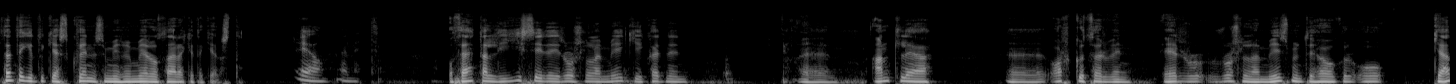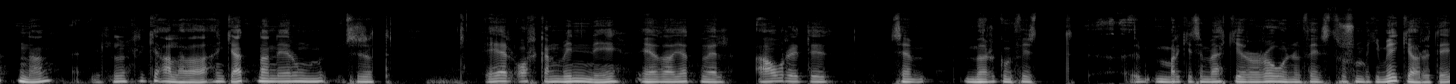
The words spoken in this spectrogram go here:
Þetta getur gæst hvernig sem ég fyrir mér og það er ekkert að gerast. Já, einmitt. Og þetta lýsir því rosalega mikið hvernig um, andlega uh, orkuþörfin er ro- rosalega mismundi hjá okkur og gjarnan ég hljóð ekki alveg það en gjarnan er hún sagt, er orkan minni eða jafnvel áreitið sem mörgum finnst margir sem ekki eru á róunum finnst svo sem ekki mikið áreiti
